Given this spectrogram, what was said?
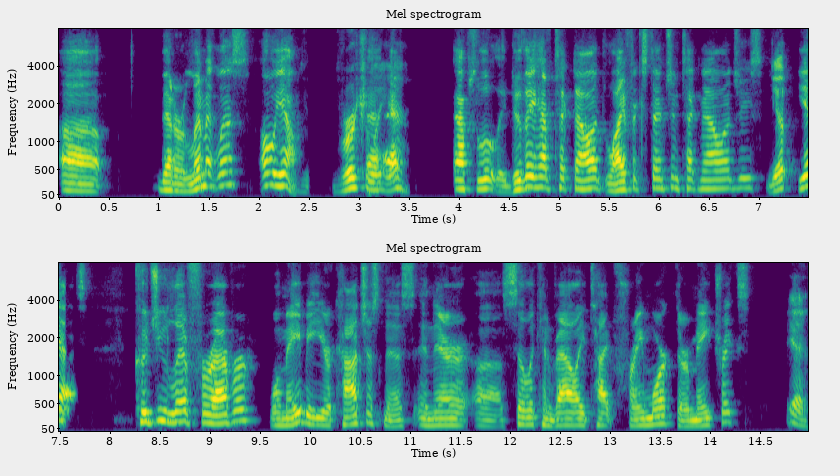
uh, that are limitless oh yeah virtually uh, yeah absolutely do they have technology life extension technologies yep yes could you live forever? Well, maybe your consciousness in their uh, Silicon Valley type framework, their matrix. Yeah,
